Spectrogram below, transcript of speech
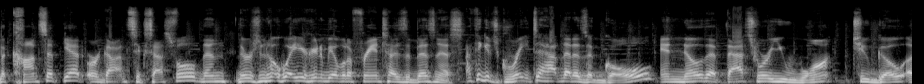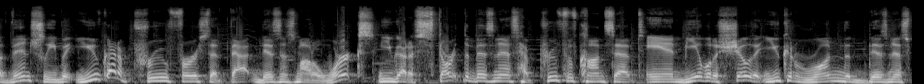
the concept yet or gotten successful, then there's no way you're going to be able to franchise the business. I think it's great to have that as a goal and know that that's where you want to go eventually, but you've got to prove first that that business model works. You've got to start the business, have proof of concept, and be able to show that you can run the business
